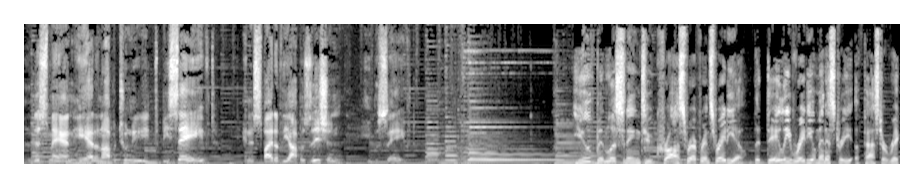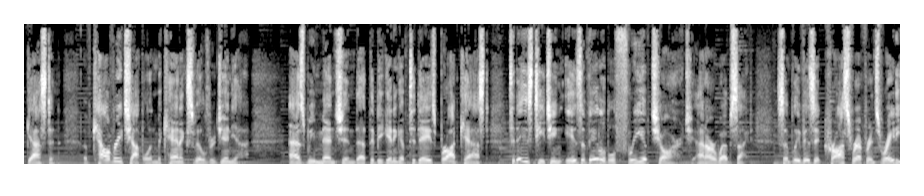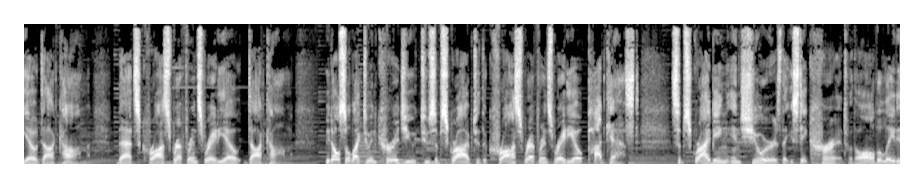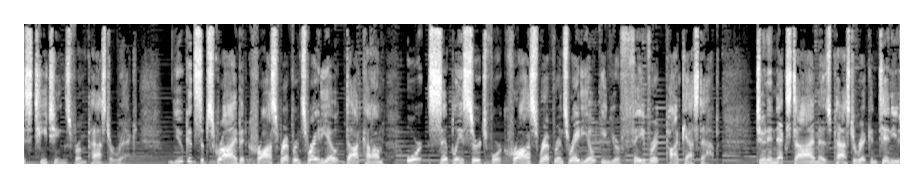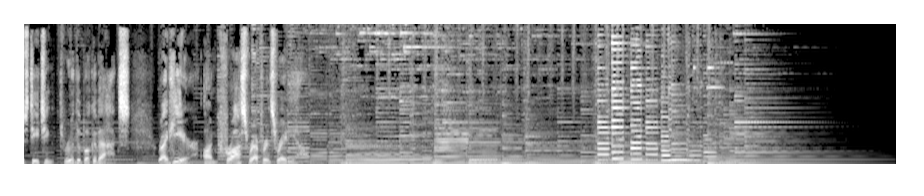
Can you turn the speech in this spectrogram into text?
This man, he had an opportunity to be saved and in spite of the opposition, he was saved. You've been listening to Cross Reference Radio, the daily radio ministry of Pastor Rick Gaston of Calvary Chapel in Mechanicsville, Virginia. As we mentioned at the beginning of today's broadcast, today's teaching is available free of charge at our website. Simply visit crossreferenceradio.com. That's crossreferenceradio.com. We'd also like to encourage you to subscribe to the Cross Reference Radio podcast. Subscribing ensures that you stay current with all the latest teachings from Pastor Rick. You can subscribe at crossreferenceradio.com or simply search for Cross Reference Radio in your favorite podcast app. Tune in next time as Pastor Rick continues teaching through the book of Acts, right here on Cross Reference Radio.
